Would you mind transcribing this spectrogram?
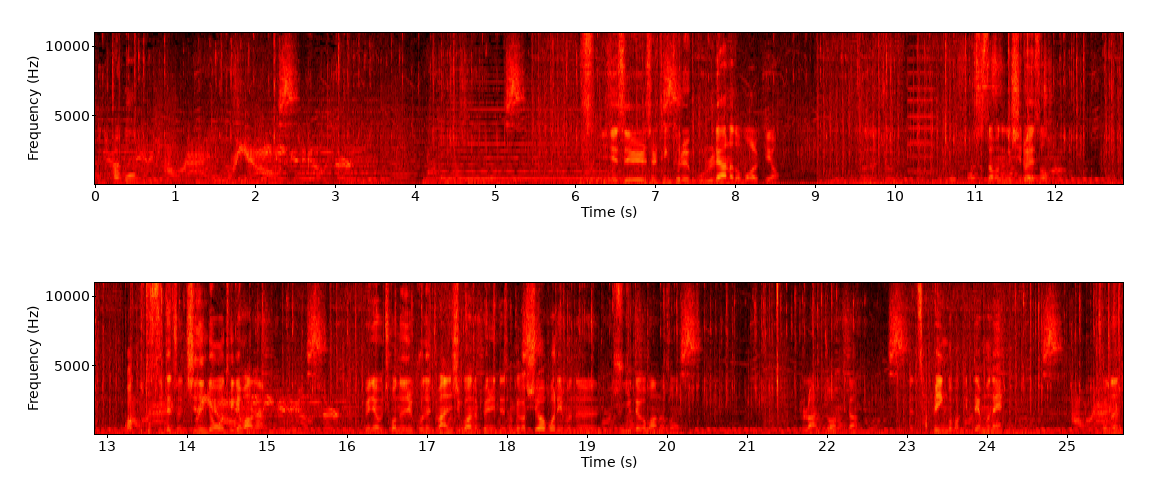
많이 하고. 이제 슬슬 탱크를 몰래 하나 넘어갈게요. 저는 좀 forces 싸움하는 거 싫어해서. 꽉 붙었을 때 전 지는 경우가 되게 많아요. 왜냐면 저는 일꾼을 좀 안 쉬고 하는 편인데 상대가 쉬어버리면은 죽을 때가 많아서 별로 안 좋아합니다. 잡혀인 거 봤기 때문에. 저는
